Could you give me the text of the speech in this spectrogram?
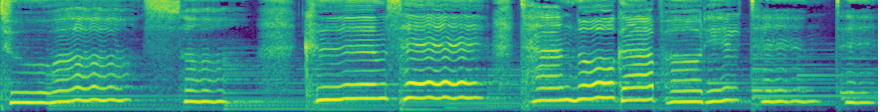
두었어. 금세 다 녹아버릴 텐데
